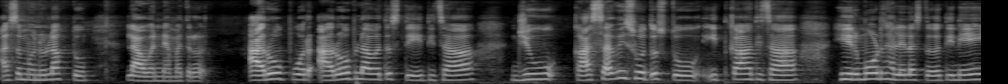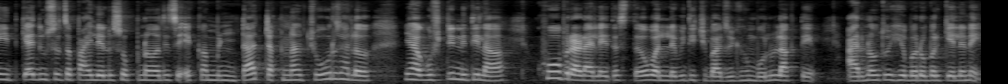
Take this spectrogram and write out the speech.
असं म्हणू लागतो. लावण्या मात्र आरोपवर आरोप लावत असते. तिचा जीव कासावीस होत असतो. इतका तिचा हिरमोड झालेलं असतं. तिने इतक्या दिवसाचं पाहिलेलं स्वप्न तिचं एका मिनटात चकनाचूर झालं. ह्या गोष्टींनी तिला खूप रडायला येत असतं. वल्लवी तिची बाजू घेऊन बोलू लागते. आर्नव तू हे बरोबर केलं नाही.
